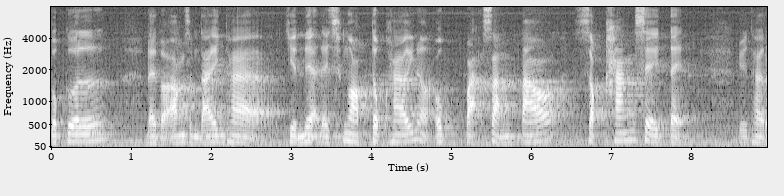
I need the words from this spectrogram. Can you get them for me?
បុគ្គលដែលព្រះអង្គសម្ដែងថាជាអ្នកដែលស្ងប់ទុកហើយនោះឧបសន្តោសុខੰសេតិគឺថារ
